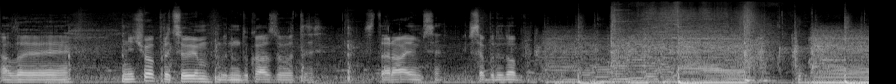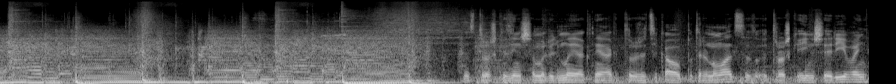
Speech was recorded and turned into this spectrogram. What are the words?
Але нічого, працюємо, будемо доказувати, стараємося, і все буде добре. З трошки з іншими людьми, як не як дуже цікаво потренуватися, трошки інший рівень.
